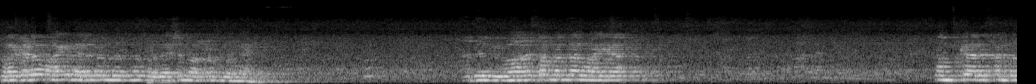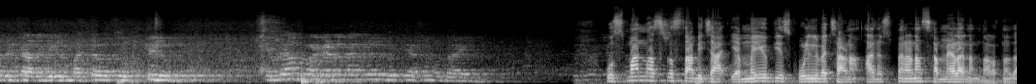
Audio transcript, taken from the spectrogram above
പ്രകടമായി നിലനിന്നിരുന്ന പ്രദേശമാണ് പൊന്നാനി അത് വിവാഹ സംബന്ധമായ സംസ്കാരം സംബന്ധിച്ചാണെങ്കിലും മറ്റു സ്വത്തിലും എല്ലാ പ്രകടനങ്ങളിലും വ്യത്യാസമുണ്ടായിരുന്നു. ഉസ്മാൻ മാസ്റ്റർ സ്ഥാപിച്ച എം ഐ യു പി സ്കൂളിൽ വെച്ചാണ് അനുസ്മരണ സമ്മേളനം നടന്നത്.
